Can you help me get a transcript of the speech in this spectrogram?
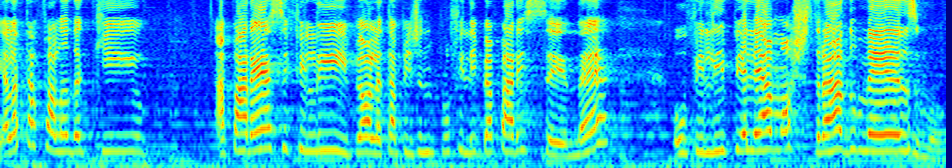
Ela está falando aqui. Aparece, Felipe. Olha, está pedindo para o Felipe aparecer, né? O Felipe, ele é amostrado mesmo.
